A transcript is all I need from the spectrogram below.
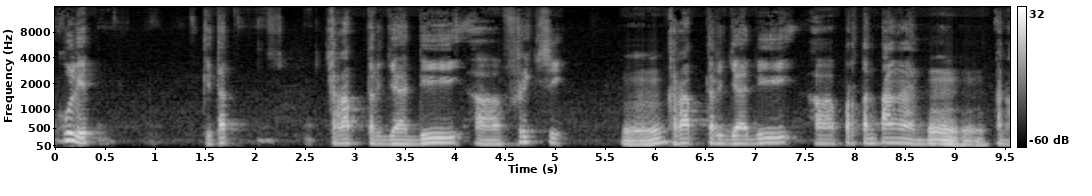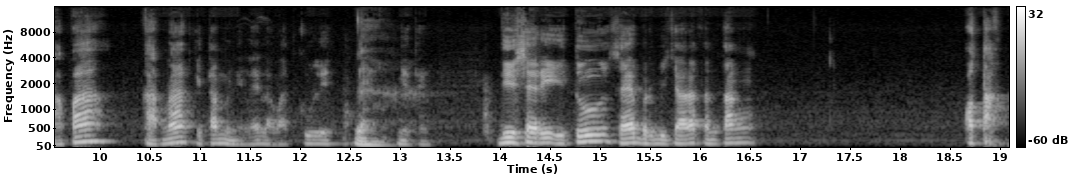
kulit kita kerap terjadi uh, friksi, Hmm. kerap terjadi uh, pertentangan. Hmm, hmm. Kenapa? Karena kita menilai lewat kulit. Nah, Gitu. Di seri itu saya berbicara tentang otak.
